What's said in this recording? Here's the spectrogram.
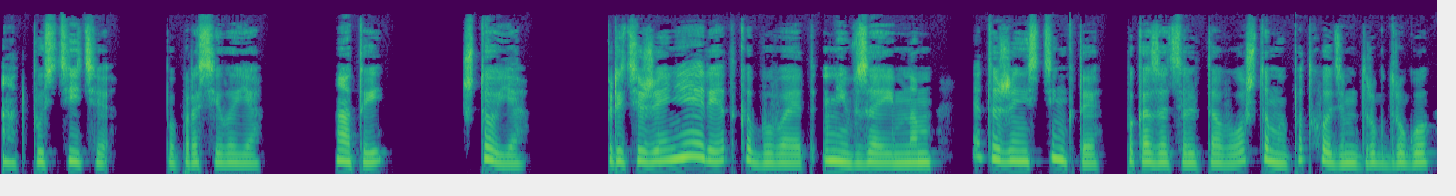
«Отпустите», — попросила я. «А ты?» «Что я?» «Притяжение редко бывает невзаимным. Это же инстинкты, показатель того, что мы подходим друг к другу.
